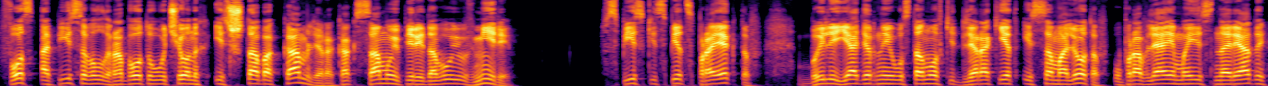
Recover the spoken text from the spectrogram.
Фосс описывал работу ученых из штаба Камлера как самую передовую в мире. В списке спецпроектов были ядерные установки для ракет и самолетов, управляемые снаряды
